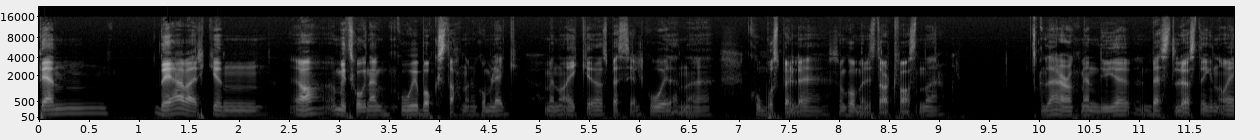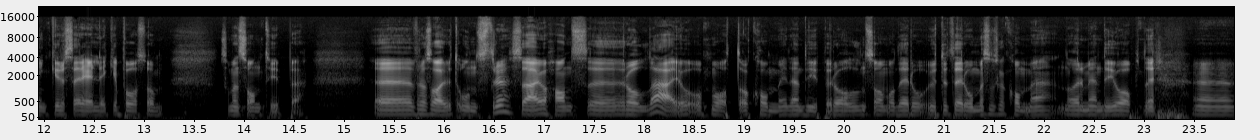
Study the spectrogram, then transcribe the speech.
den Det er verken Ja, Midtskogen er god i boks da når det kommer legg, men han er ikke spesielt god i denne kombospillet som kommer i startfasen der. Der er nok med den nye beste løsningen, og Enker ser heller ikke på som, som en sånn type. Eh, for å svare ut Onsrud, så er jo hans eh, rolle er jo på en måte å komme i den dype rollen som, og det ro, ut til det rommet som skal komme når Mendy åpner. Eh,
